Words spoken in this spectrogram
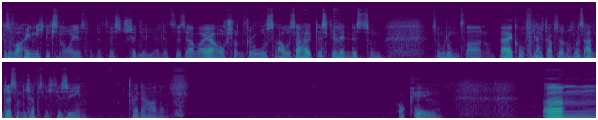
Also war eigentlich nichts Neues von der Teststrecke her. Letztes Jahr war ja auch schon groß außerhalb des Geländes zum, zum Rumfahren und Berghoch. Vielleicht gab es auch noch was anderes und ich habe es nicht gesehen. Keine Ahnung. Okay. Ähm,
